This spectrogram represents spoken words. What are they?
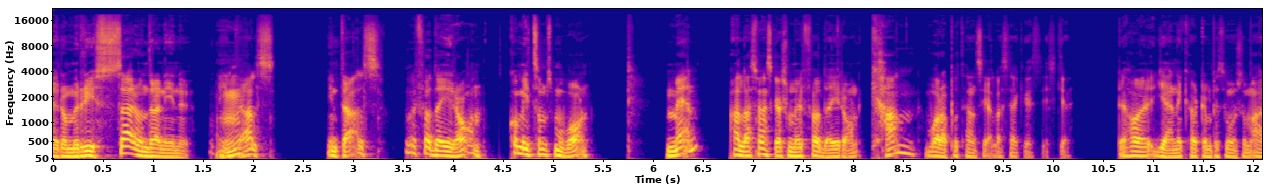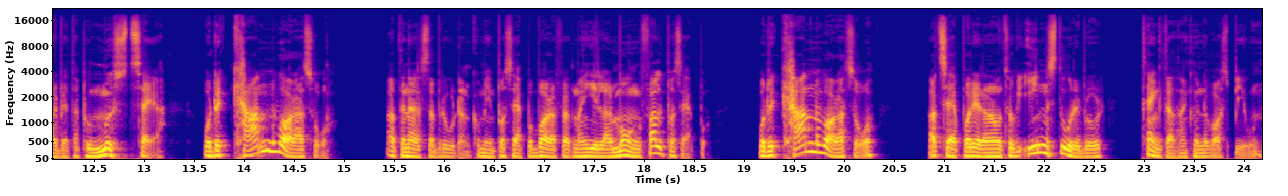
Är de ryssar undrar ni nu? Mm. Inte alls. Inte alls. De är födda i Iran. Kom hit som små barn. Men alla svenskar som är födda i Iran kan vara potentiella säkerhetsrisker. Det har Jannik hört en person som arbetar på MUST säga. Och det kan vara så att den äldsta brodern kom in på Säpo bara för att man gillar mångfald på Säpo. Och det kan vara så att Säpo redan när de tog in storebror tänkte att han kunde vara spion.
